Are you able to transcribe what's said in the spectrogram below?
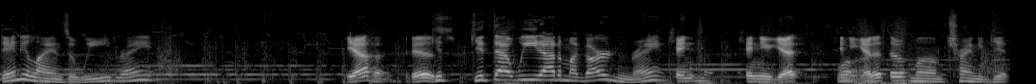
dandelion's a weed, right? yeah, Uh, it is. Get get that weed out of my garden, right? Can can you get can Well, you get I'm- it though? Well, I'm trying to get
